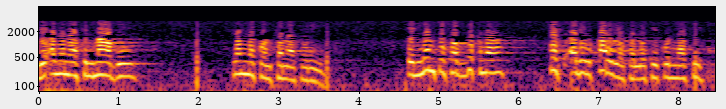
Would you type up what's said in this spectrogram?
لأننا في الماضي لم نكن كما تريد. إن لم تصدقنا فاسأل القرية التي كنا فيها.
